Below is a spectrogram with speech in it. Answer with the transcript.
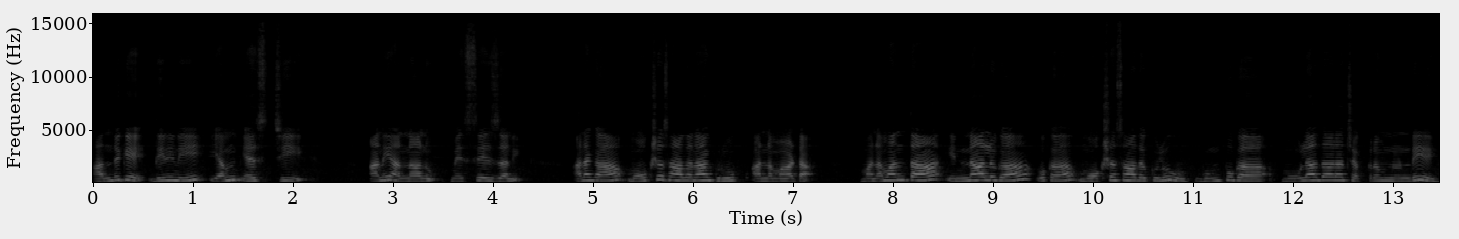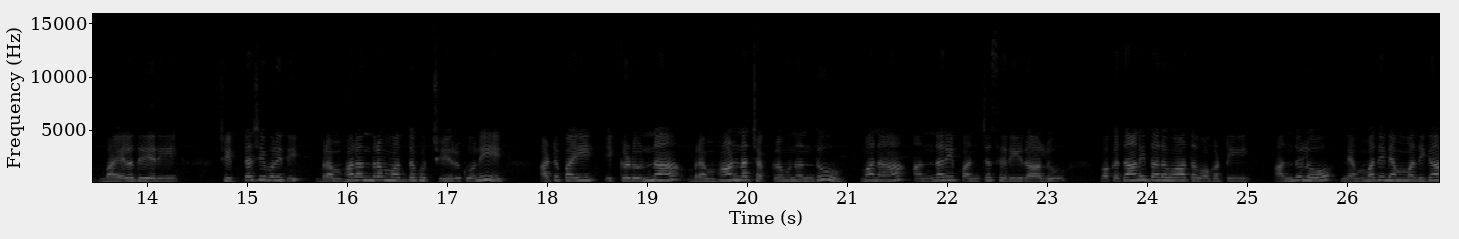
అందుకే దీనిని ఎంఎస్జి అని అన్నాను మెసేజ్ అని. అనగా మోక్ష సాధన గ్రూప్ అన్నమాట. మనమంతా ఇన్నాళ్ళుగా ఒక మోక్ష సాధకులు గుంపుగా మూలాధార చక్రం నుండి బయలుదేరి చిట్ట చివరిది బ్రహ్మరంధ్రం వద్దకు చేరుకొని అటుపై ఇక్కడున్న బ్రహ్మాండ చక్రమునందు మన అందరి పంచ శరీరాలు ఒకదాని తర్వాత ఒకటి అందులో నెమ్మది నెమ్మదిగా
